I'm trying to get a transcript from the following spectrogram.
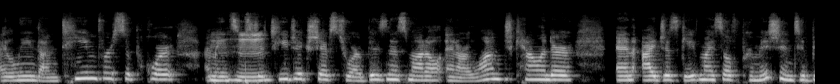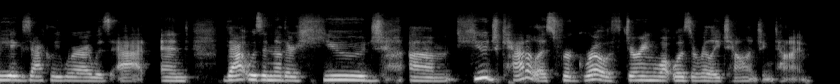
I leaned on team for support. I made mm-hmm. some strategic shifts to our business model and our launch calendar. And I just gave myself permission to be exactly where I was at. And that was another huge, um, huge catalyst for growth during what was a really challenging time.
